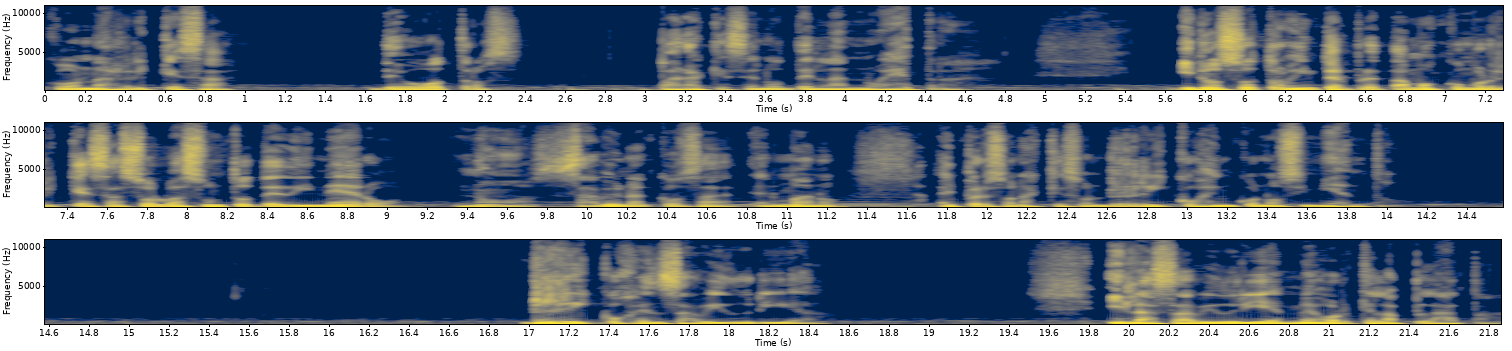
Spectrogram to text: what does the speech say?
con la riqueza de otros para que se nos den la nuestra. Y nosotros interpretamos como riqueza solo asuntos de dinero. No, ¿sabe una cosa, hermano? Hay personas que son ricos en conocimiento, ricos en sabiduría. Y la sabiduría es mejor que la plata.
